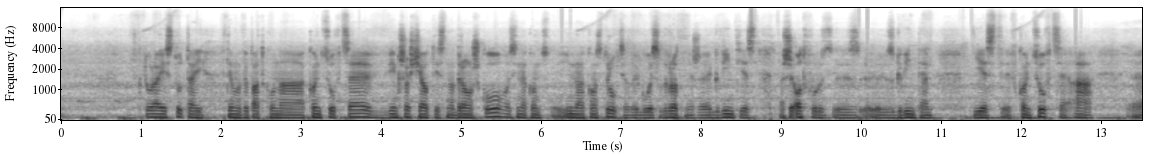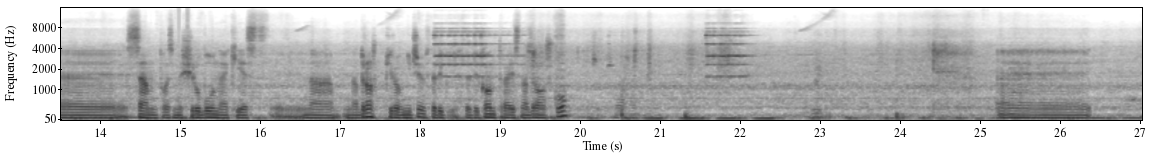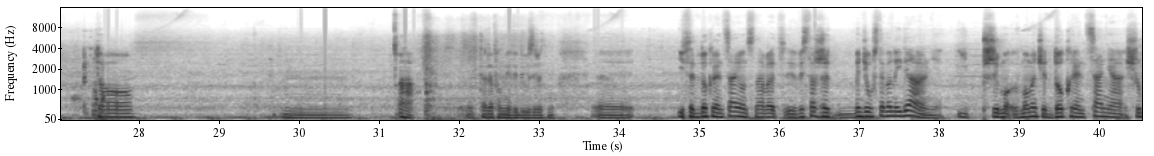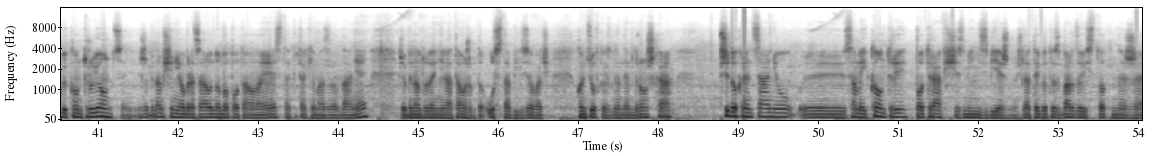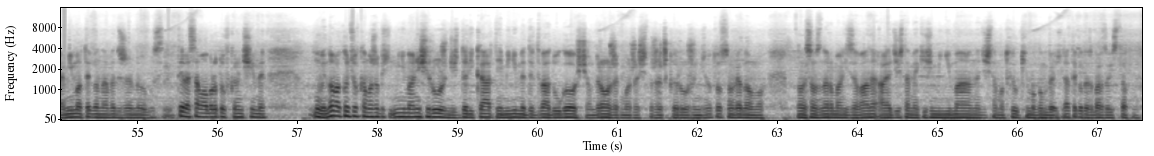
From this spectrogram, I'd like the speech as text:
która jest tutaj w tym wypadku na końcówce, w większości aut jest na drążku, jest inna, inna konstrukcja, z reguły jest odwrotnie, że gwint jest, znaczy otwór z, z, z gwintem jest w końcówce, a e, sam powiedzmy śrubunek jest e, na, na drążku kierowniczym, wtedy, wtedy kontra jest na drążku. Przepraszam. E, to mm, aha, telefon mnie wybił z rytmu. Yy, I wtedy dokręcając nawet, yy, wystarczy, że będzie ustawione idealnie. I przy, w momencie dokręcania śruby kontrującej, żeby nam się nie obracało, no bo po to ono jest, tak, takie ma zadanie, żeby nam tutaj nie latało, żeby to ustabilizować końcówkę względem drążka. Przy dokręcaniu yy, samej kontry potrafi się zmienić zbieżność, dlatego to jest bardzo istotne, że mimo tego nawet, że my tyle samo obrotów kręcimy, Mówię, nowa końcówka może być minimalnie się różnić, delikatnie, milimetr dwa długością, drążek może się troszeczkę różnić, no to są wiadomo, one są znormalizowane, ale gdzieś tam jakieś minimalne, gdzieś tam odchyłki mogą być, dlatego to jest bardzo istotne,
